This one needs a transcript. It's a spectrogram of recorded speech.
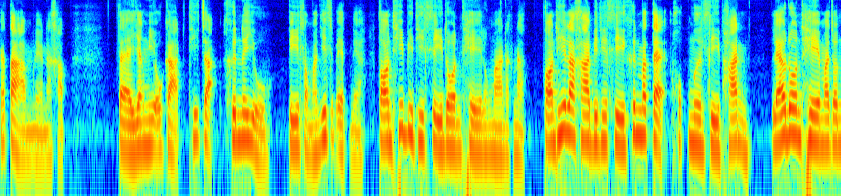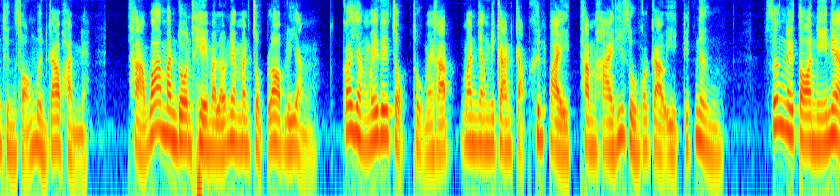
ก็ตามเนี่ยนะครับ แต่ยังมีโอกาสที่จะขึ้นได้อยู่ปี 2021 เนี่ย ตอนที่ BTC โดนเทลงมาหนักๆ ตอนที่ราคา BTC ขึ้นมาแตะ 64,000 แล้วโดนเทมาจนถึง 29,000 เนี่ย ถามว่ามันโดนเทมาแล้วเนี่ยมันจบรอบหรือยังก็ยังไม่ได้จบถูกไหมครับ มันยังมีการกลับขึ้นไปทำไฮที่สูงกว่าเก่าอีกนิดนึง ซึ่งในตอนนี้เนี่ย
